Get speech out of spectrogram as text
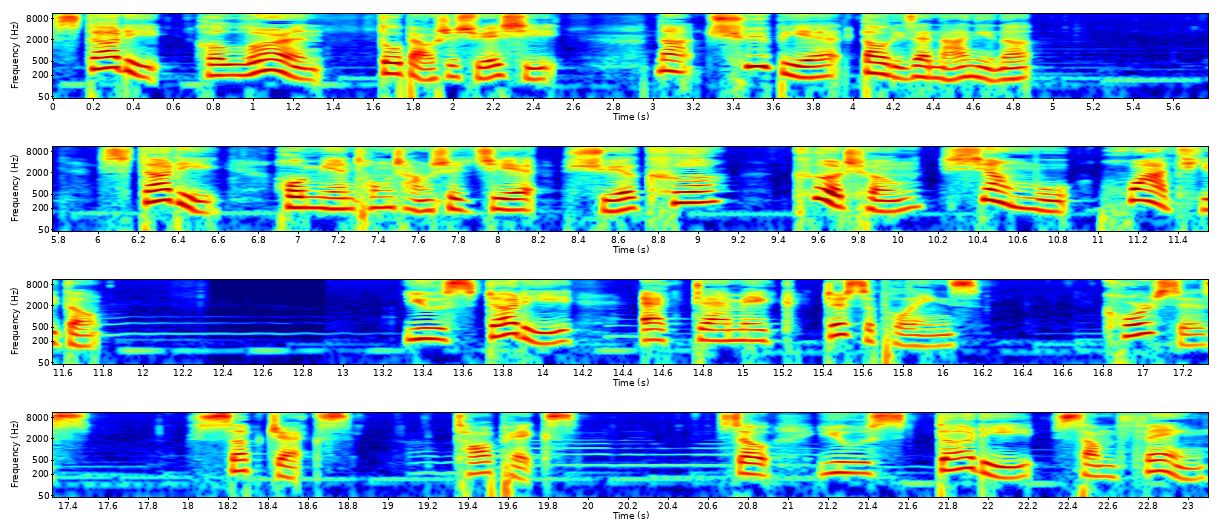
Study 和 learn 都表示学习，那区别到底在哪里呢？Study 后面通常是接学科、课程、项目、话题等。You study academic disciplines, courses, subjects, topics. So you study something.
